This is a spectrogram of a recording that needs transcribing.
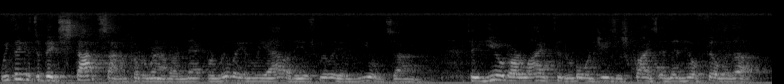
We think it's a big stop sign put around our neck, but really, in reality, it's really a yield sign. To yield our life to the Lord Jesus Christ, and then He'll fill it up.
